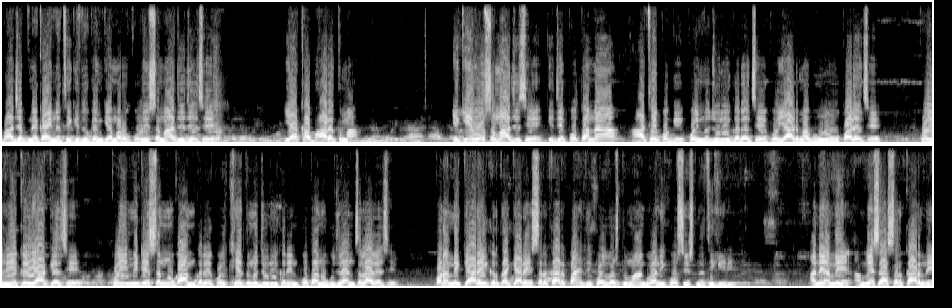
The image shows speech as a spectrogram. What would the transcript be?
ભાજપને કાંઈ નથી કીધું, કેમ કે અમારો કોળી સમાજ જે છે, એ આખા ભારતમાં એક એવો સમાજ છે કે જે પોતાના હાથે પગે કોઈ મજૂરી કરે છે, કોઈ યાર્ડમાં ગુણો ઉપાડે છે, કોઈ રેકડી હાકે છે કોઈ ઇમિટેશનનું કામ કરે, કોઈ ખેત મજૂરી કરીને પોતાનું ગુજરાન ચલાવે છે. પણ અમે ક્યારેય કરતાં ક્યારેય સરકાર પાસેથી કોઈ વસ્તુ માંગવાની કોશિશ નથી કરી. અને અમે હંમેશા સરકારને,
